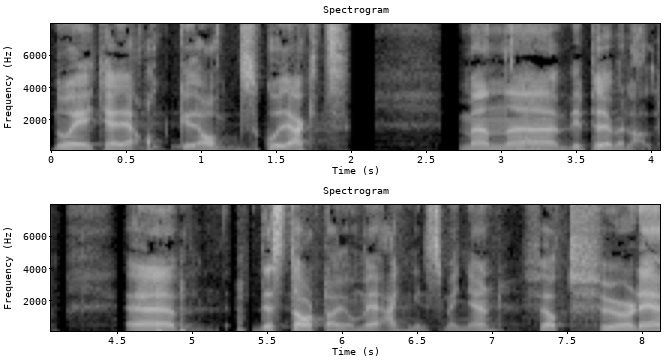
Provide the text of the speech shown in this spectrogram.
nå er ikke dette akkurat korrekt. Men eh, vi prøver likevel. Eh, det starta jo med engelskmennene, for at før det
